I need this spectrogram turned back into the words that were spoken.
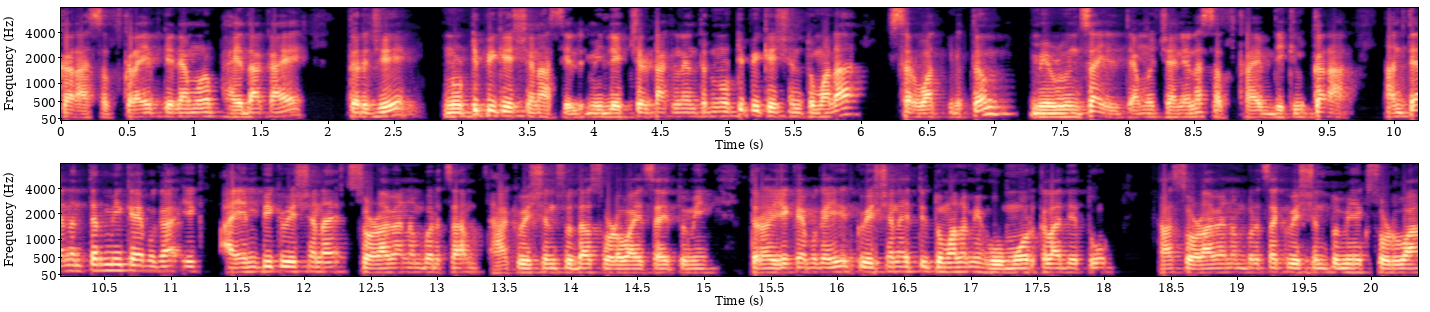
करा. सबस्क्राईब केल्यामुळे फायदा काय? तर जे नोटिफिकेशन असेल मी लेक्चर टाकल्यानंतर नोटिफिकेशन तुम्हाला सर्वात प्रथम मिळून जाईल. त्यामुळे चॅनेलला सबस्क्राईब देखील करा. आणि त्यानंतर मी काय बघा एक आय एम पी क्वेश्चन आहे सोळाव्या नंबरचा. हा क्वेश्चन सुद्धा सोडवायचा आहे तुम्ही. तर हे काय बघा हे क्वेश्चन आहे ते तुम्हाला मी होमवर्कला देतो. हा सोळाव्या नंबरचा क्वेश्चन तुम्ही एक सोडवा.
